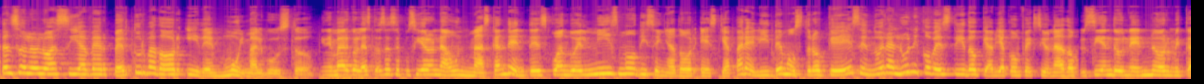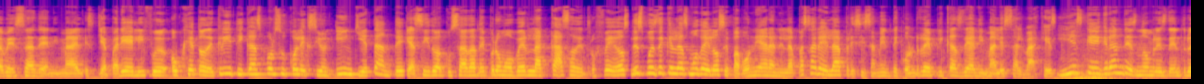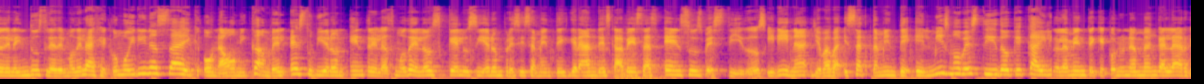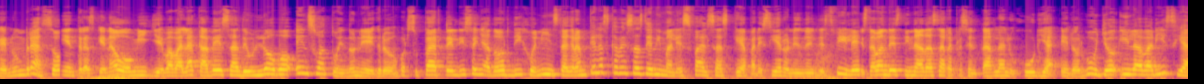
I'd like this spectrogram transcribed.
tan solo lo hacía ver perturbador y de muy mal gusto. Sin embargo, las cosas se pusieron aún más candentes cuando el mismo diseñador Schiaparelli demostró que ese no era el único vestido que había confeccionado luciendo una enorme cabeza de animal. Schiaparelli fue objeto de críticas por su colección inquietante que ha sido acusada de promover la caza de trofeos después de que las modelos se pavonearan en la pasarela precisamente con réplicas de animales salvajes. Y es que grandes nombres dentro de la industria del modelaje como Irina Saik o Naomi Campbell estuvieron entre las modelos que lucieron precisamente grandes cabezas en sus vestidos. Irina llevaba exactamente el mismo vestido que Kylie, solamente que con una manga larga en un brazo, mientras que Naomi llevaba la cabeza de un lobo en su atuendo negro. Por su parte, el diseñador dijo en Instagram que las cabezas de animales falsas que aparecieron en el desfile estaban destinadas a representar la lujuria, el orgullo y la avaricia,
